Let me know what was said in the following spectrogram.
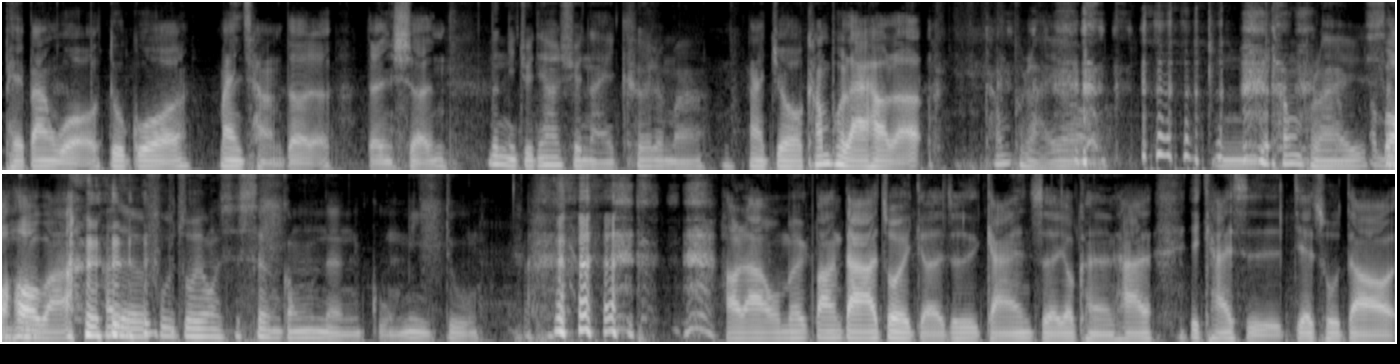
陪伴我度过漫长的人生。那你决定要选哪一颗了吗？那就康普莱好了，康普莱哦，嗯，康普莱肾不后吧？它的副作用是肾功能、骨密度。好啦，我们帮大家做一个，就是感染者有可能他一开始接触到，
